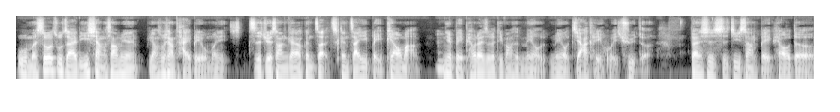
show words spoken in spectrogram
我们社会住宅理想上面，比方说像台北，我们直觉上应该要更在更在意北漂嘛，因为北漂在这个地方是没有没有家可以回去的。但是实际上，北漂的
